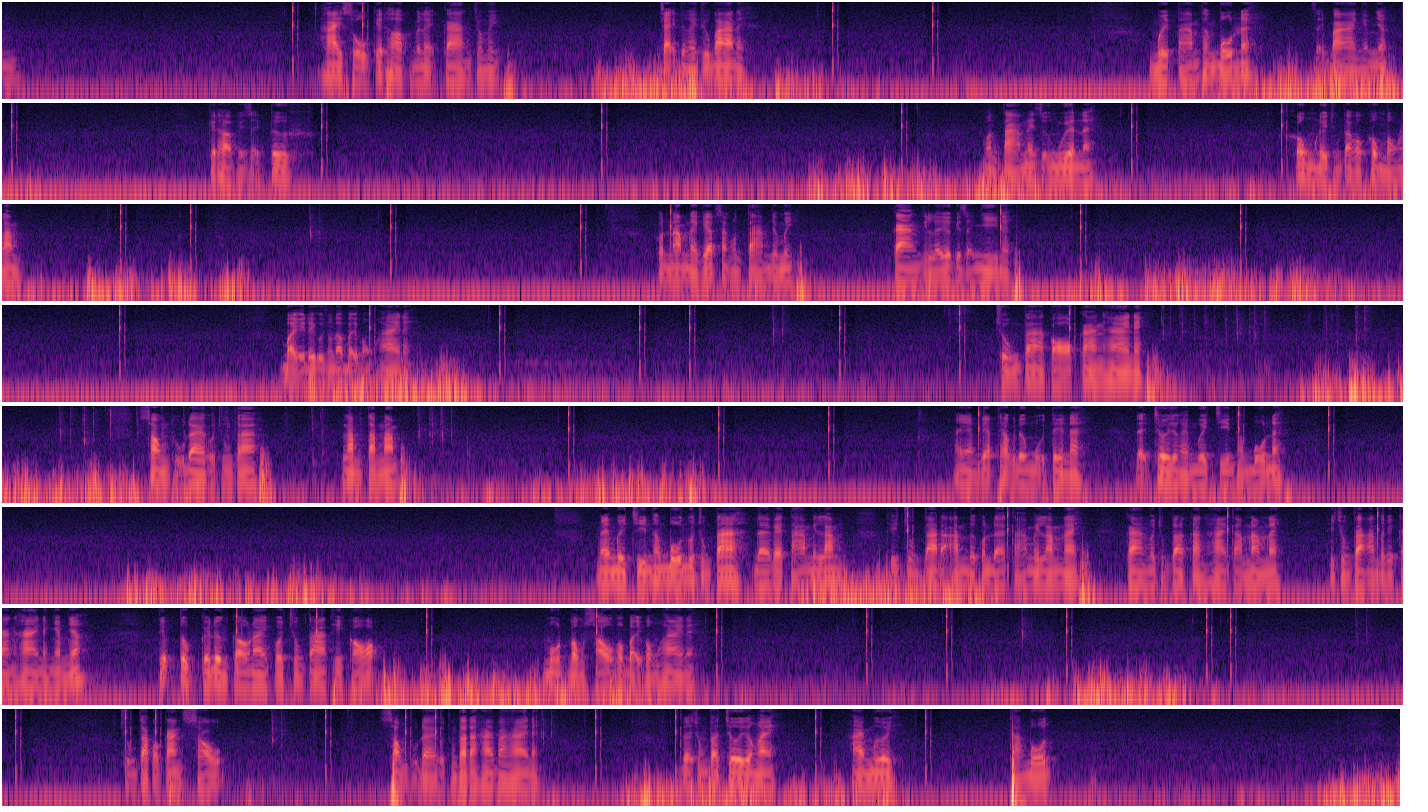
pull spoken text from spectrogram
hai số kết hợp với lại càng cho mình chạy từ ngày thứ ba này. 18 tháng 4 này, dạy 3 anh em nhé. Kết hợp với dạy 4 còn 8 này, giữ nguyên này. Không đây chúng ta có không bóng 5 con 5 này ghép sang con 8 cho mình càng thì lấy ở cái giải nhì này. 7 đây của chúng ta bảy bóng 2 này. Chúng ta có càng hai này. Xong thủ đề của chúng ta 585 anh em ghép theo cái đường mũi tên này. Để chơi cho ngày 19 tháng 4 này. Ngày 19 tháng 4 của chúng ta đề về 85 thì chúng ta đã ăn được con đề 85 này. Càng của chúng ta là càng 285 này. Thì chúng ta ăn được cái càng 2 này anh em nhé. Tiếp tục cái đường cầu này của chúng ta thì có một bóng 6 và 7 bóng 2 này. Chúng ta có càng 6 xong thủ đề của chúng ta là 232 này. Để chúng ta chơi cho ngày 20 tháng 4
